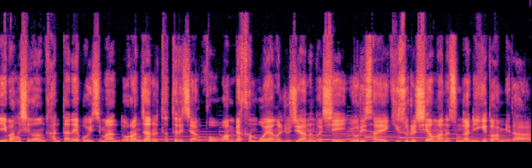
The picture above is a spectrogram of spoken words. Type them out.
이 방식은 간단해 보이지만 노란자를 터뜨리지 않고 완벽한 모양을 유지하는 것이 요리사의 기술을 시험하는 순간이기도 합니다.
